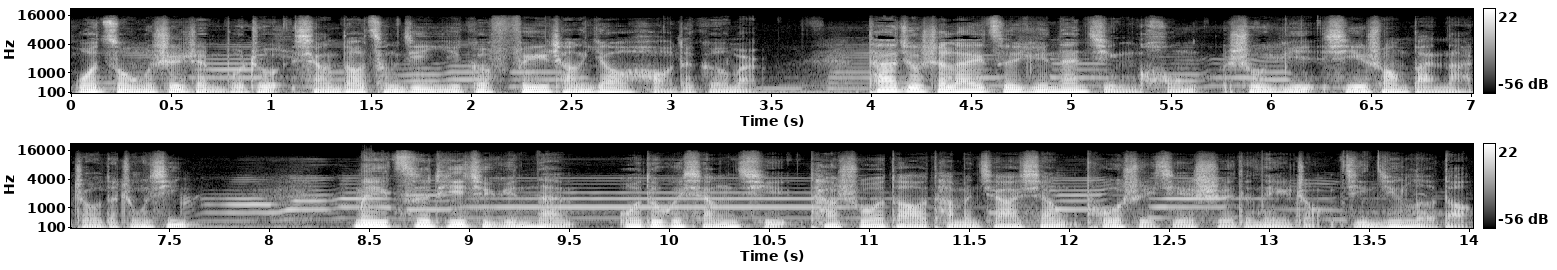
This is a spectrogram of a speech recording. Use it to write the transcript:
我总是忍不住想到曾经一个非常要好的哥们儿，他就是来自云南景洪，属于西双版纳州的中心。每次提起云南，我都会想起他说到他们家乡泼水节时的那种津津乐道。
